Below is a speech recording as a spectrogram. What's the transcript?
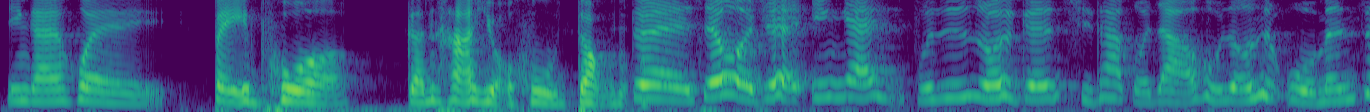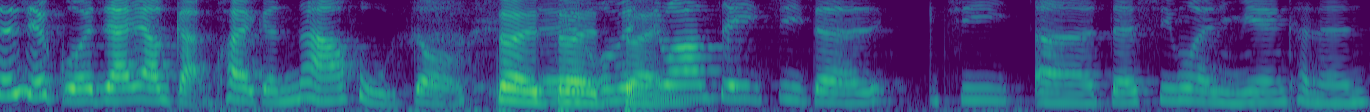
应该会被迫跟他有互动。对，所以我觉得应该不是说跟其他国家有互动，是我们这些国家要赶快跟他互动。对对，我们希望这一季的。机呃的新闻里面，可能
